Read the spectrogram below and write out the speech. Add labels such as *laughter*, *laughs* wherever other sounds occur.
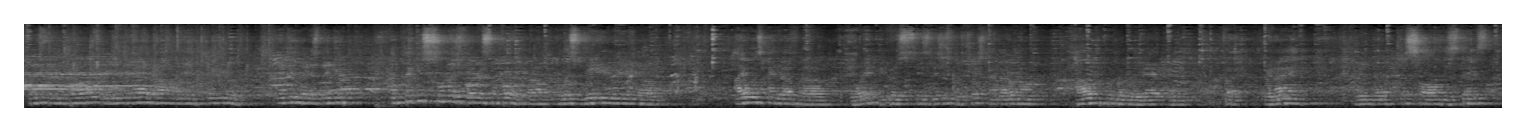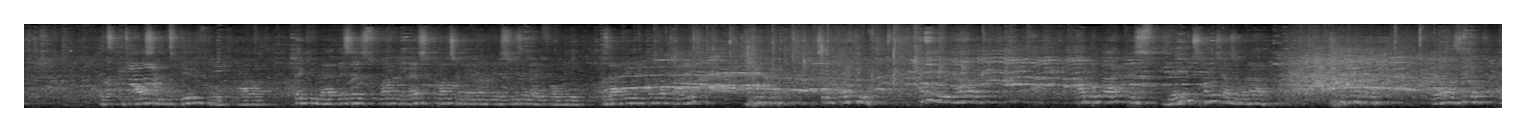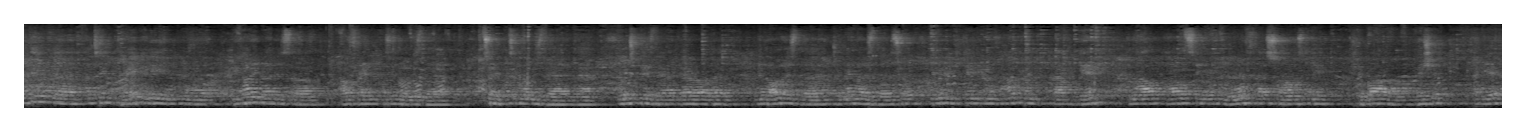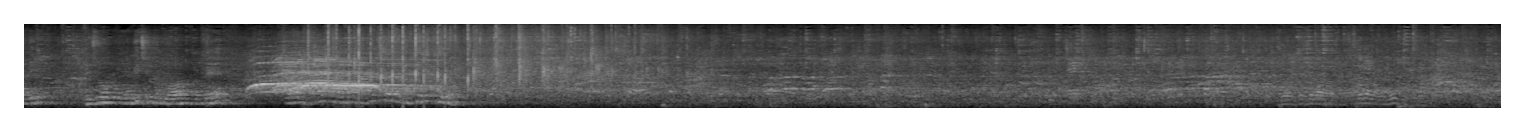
Thank you. Thank you guys, thank you. And thank you so much for your support. Um, it was really, really, um, I was kind of uh, worried because this is the first time, I don't know how people are going to react. But when I, when I just saw these things, it's, awesome, it's beautiful. Uh, thank you, man. This is one of the best ever in for me. Been a couple of times. *laughs* so thank you. I put that because yeah, 뭔가 그 예의 참지 하잖아 yeah, so I think uh, I think greatly uh, regarding that is uh, our friend uh, uh, Timo is there, sorry Timo is there, and uh, Richard is there, there are other, and all is there, uh, Jamila is there, so even if you can, you know, I'll come back again, and I'll, I'll sing more fast songs, and Shiva, Bishop, and yeah, Ali, did you, you need to know, okay? Uh,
